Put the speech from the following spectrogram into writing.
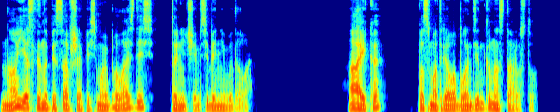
Но если написавшая письмо и была здесь, то ничем себя не выдала. «Айка», — посмотрела блондинка на старосту,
